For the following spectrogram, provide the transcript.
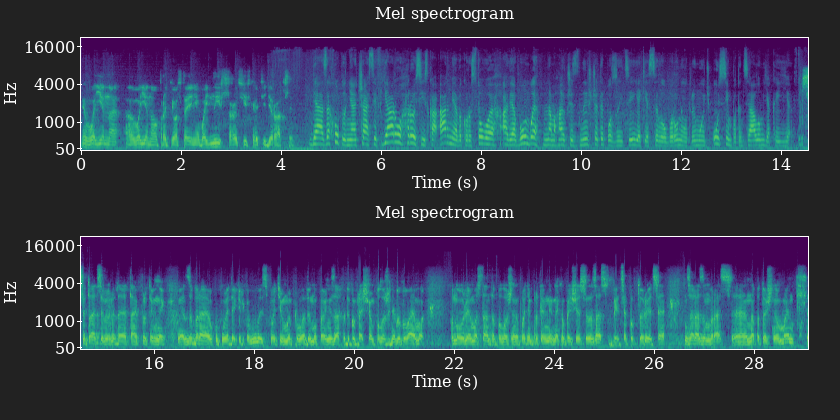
военно, э, военного противостояния войны с Российской Федерацией. Для захоплення часів яру російська армія використовує авіабомби, намагаючись знищити позиції, які сили оборони утримують усім потенціалом, який є. Ситуація виглядає так: противник е, забирає, окупує декілька вулиць. Потім ми проводимо певні заходи, покращуємо положення, вибиваємо, поновлюємо стан та положення. Потім противник накопичує сили засоби, і це повторюється заразом в раз. Е, На поточний момент е,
